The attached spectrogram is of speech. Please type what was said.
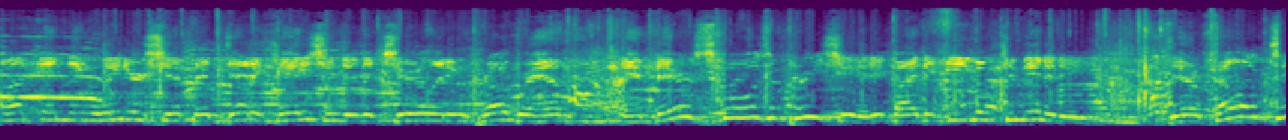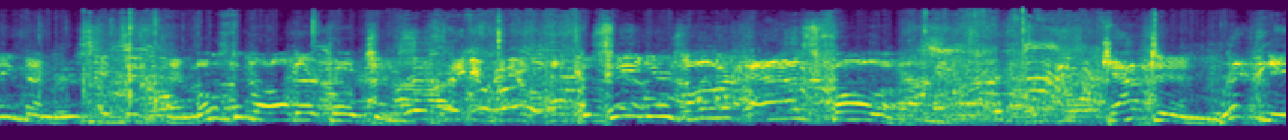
unending leadership and dedication to the cheerleading program and their school is appreciated by the Eagle community, their fellow team members, and most of all, their coaches. The seniors are as follows. Captain Brittany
